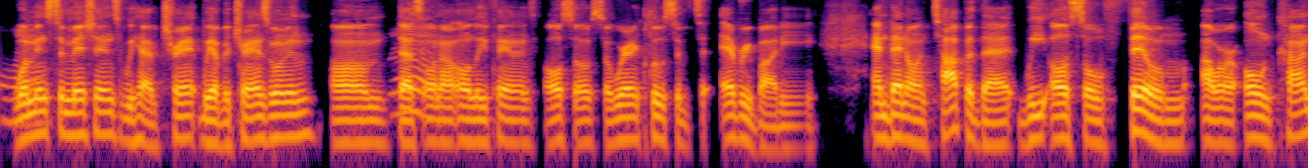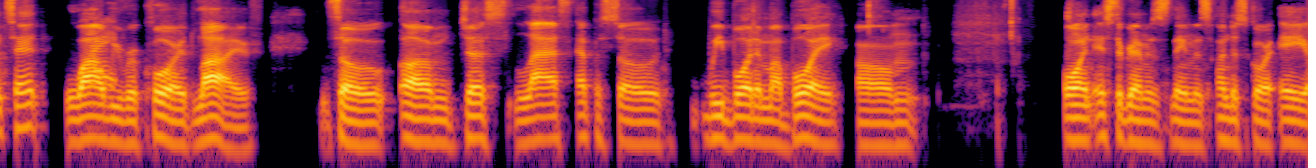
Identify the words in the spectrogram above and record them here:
mm-hmm. women submissions. We have trans we have a trans woman um that's mm. on our OnlyFans also. So we're inclusive to everybody. And then on top of that, we also film our own content while right. we record live. So um just last episode, we brought in my boy um on Instagram. His name is underscore A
